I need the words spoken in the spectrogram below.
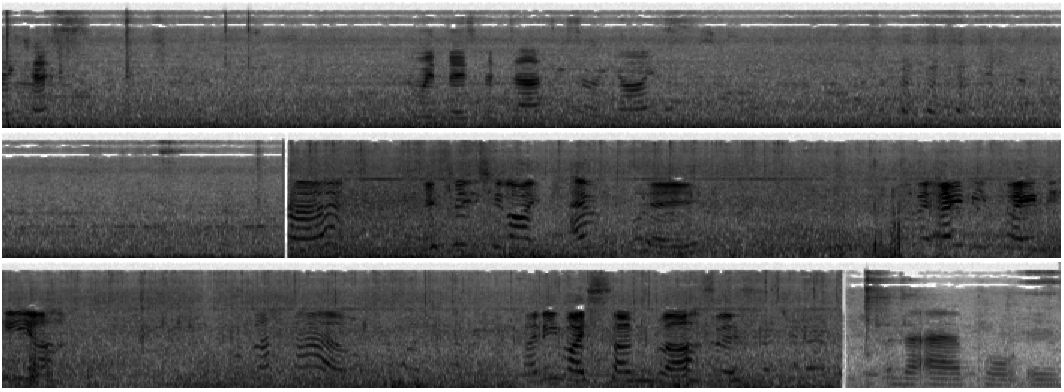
okay. The window's a bit dirty, sorry guys. it's literally like empty. The only plane here. What the hell? I need my sunglasses the airport is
